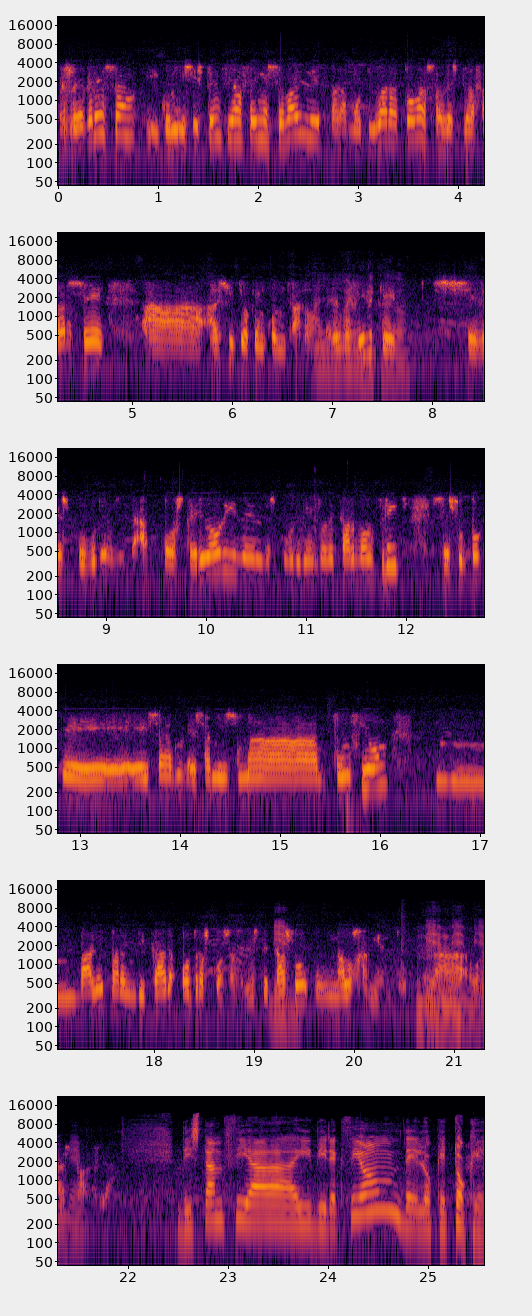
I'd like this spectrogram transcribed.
regresan y con insistencia hacen ese baile para motivar a todas a desplazarse al sitio que encontraron. es decir, que se descubrió, a posteriori del descubrimiento de Carbon Fridge, se supo que esa, esa misma función Mm, vale para indicar otras cosas, en este caso un alojamiento, una, estancia distancia y dirección de lo que toque,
